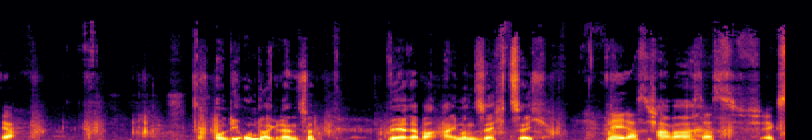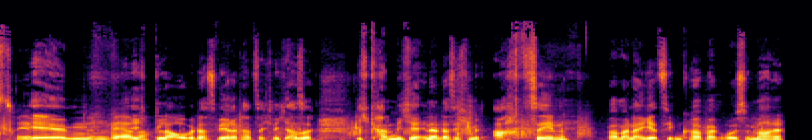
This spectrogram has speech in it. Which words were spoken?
ja. Und die Untergrenze wäre bei 61. Nee, das, ich glaube, Aber, dass das extrem Ähm, dünn wäre. ich glaube, das wäre tatsächlich. Also ich kann mich erinnern, dass ich mit 18 bei meiner jetzigen Körpergröße mal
